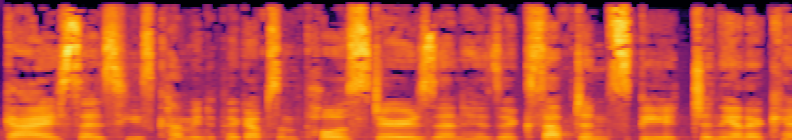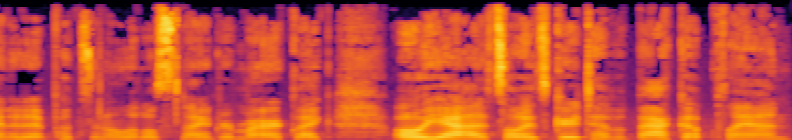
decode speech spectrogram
guy says he's coming to pick up some posters and his acceptance speech and the other candidate puts in a little snide remark like oh yeah it's always great to have a backup plan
